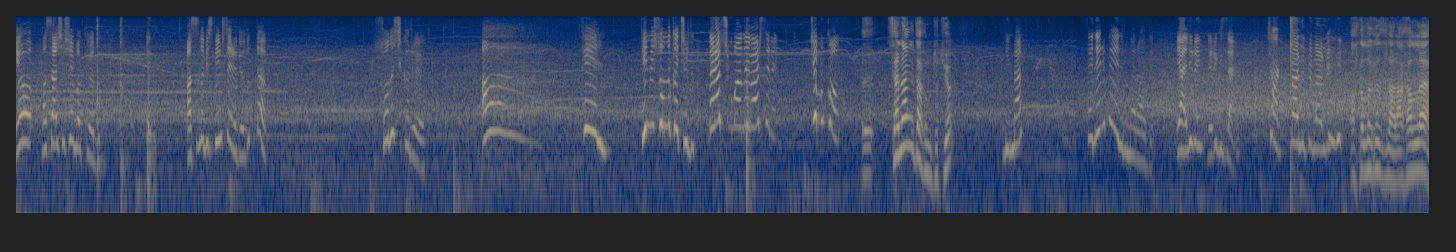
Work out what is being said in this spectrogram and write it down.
Yo Hasan Şaş'a bakıyorduk. E, aslında biz film seyrediyorduk da. Son ışıkları. Aa, film. Filmin sonunu kaçırdık. Berat şu kumandayı versene. Çabuk ol. Ee, sen hangi takım tutuyorsun? Bilmem. Feneri beğenirim herhalde. Yani renkleri güzel. Çak ben de Fenerliyim. Akıllı kızlar, akıllı.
